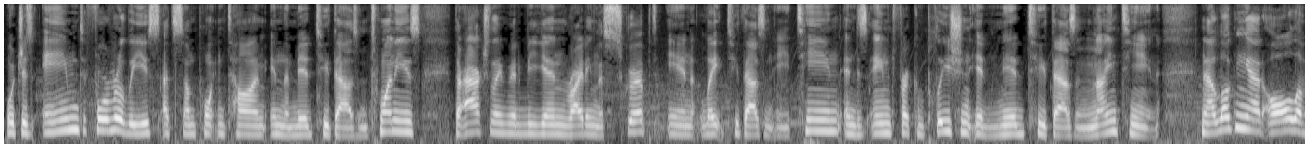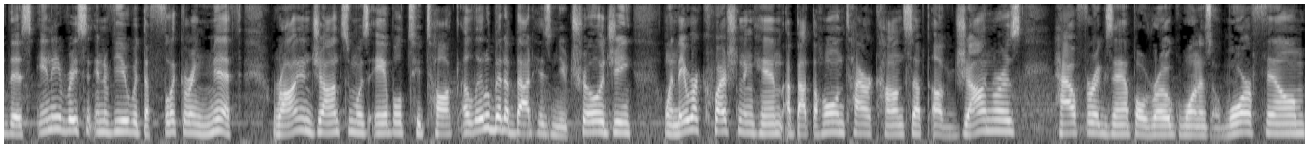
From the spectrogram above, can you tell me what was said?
which is aimed for release at some point in time in the mid-2020s. They're actually going to begin writing the script in late 2018 and is aimed for completion in mid-2019. Now looking at all of this in a recent interview with the Flickering Myth, Rian Johnson was able to talk a little bit about his new trilogy when they were questioning him about the whole entire concept of genres, how, for example, Rogue One is a war film,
